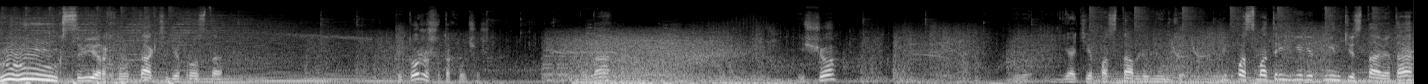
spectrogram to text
Ух, сверху. Вот так тебе просто... Ты тоже что-то хочешь? Да. Еще? Я тебе поставлю минки. Ты посмотри, едет минки ставят, а?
